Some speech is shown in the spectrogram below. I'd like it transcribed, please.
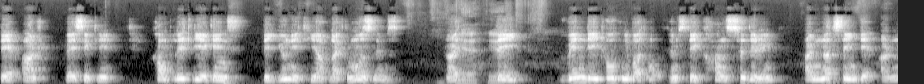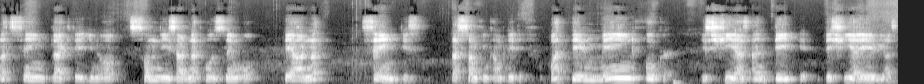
they are basically completely against the unity of like the Muslims right? Yeah, yeah. They when they talking about Muslims, they considering. I'm not saying they are not saying like the you know Sunnis are not Muslim or they are not saying this. That's something completely. But their main focus is Shias and they the Shia areas,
